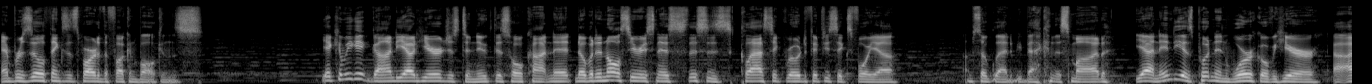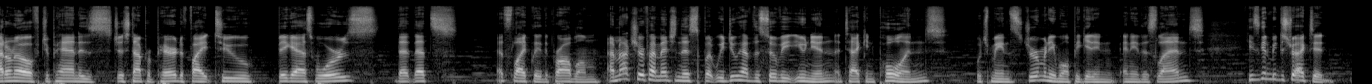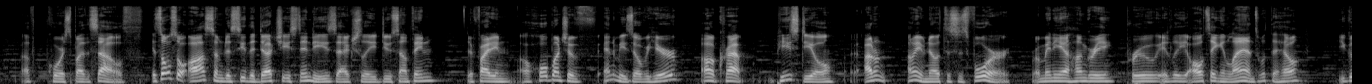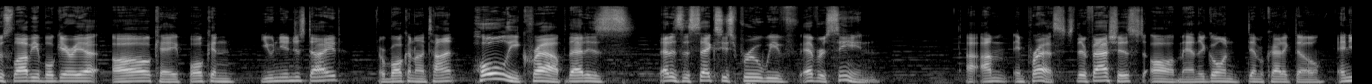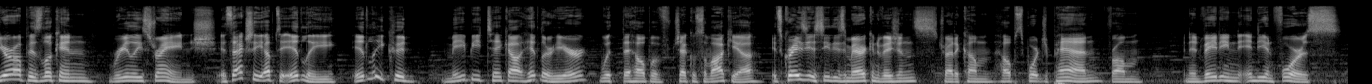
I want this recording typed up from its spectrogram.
and Brazil thinks it's part of the fucking Balkans. Yeah, can we get Gandhi out here just to nuke this whole continent? No, but in all seriousness, this is classic Road to 56 for ya. I'm so glad to be back in this mod. Yeah, and India's putting in work over here. I don't know if Japan is just not prepared to fight two big-ass wars. That That's that's likely the problem. I'm not sure if I mentioned this, but we do have the Soviet Union attacking Poland, which means Germany won't be getting any of this land. He's gonna be distracted, of course, by the South. It's also awesome to see the Dutch East Indies actually do something. They're fighting a whole bunch of enemies over here. Oh crap, peace deal. I don't, I don't even know what this is for. Romania, Hungary, Peru, Italy, all taking lands. What the hell? Yugoslavia, Bulgaria. Oh, okay. Balkan Union just died? Or Balkan Entente? Holy crap, that is that is the sexiest Peru we've ever seen. I am impressed. They're fascist. Oh man, they're going democratic though. And Europe is looking really strange. It's actually up to Italy. Italy could maybe take out Hitler here with the help of Czechoslovakia. It's crazy to see these American divisions try to come help support Japan from an invading Indian force.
